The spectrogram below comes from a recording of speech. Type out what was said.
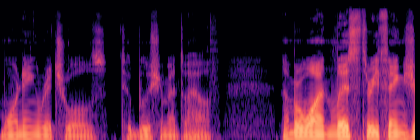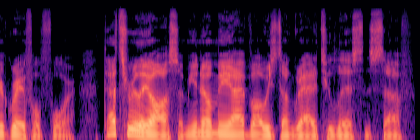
morning rituals to boost your mental health. Number one, list three things you're grateful for. That's really awesome. You know me, I've always done gratitude lists and stuff.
